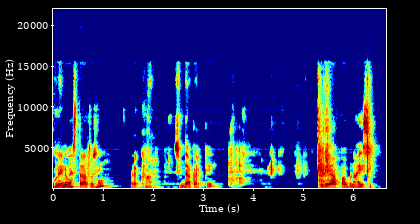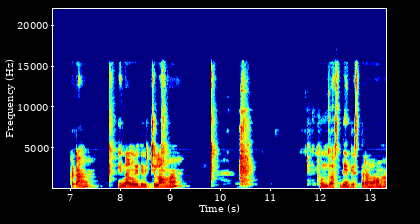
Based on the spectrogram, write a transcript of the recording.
ਹੁਣ ਇਹਨੂੰ ਇਸ ਤਰ੍ਹਾਂ ਤੁਸੀਂ ਰੱਖਣਾ, ਸਿੱਧਾ ਕਰਕੇ। ਜਿਹੜੇ ਆਪਾਂ ਬਣਾਏ ਸੀ ਕਟਾਂ, ਇਹਨਾਂ ਨੂੰ ਇਹਦੇ ਵਿੱਚ ਲਾਉਣਾ। ਤੁਹਾਨੂੰ ਦੱਸਦੇ ਹਾਂ ਕਿਸ ਤਰ੍ਹਾਂ ਲਾਉਣਾ।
